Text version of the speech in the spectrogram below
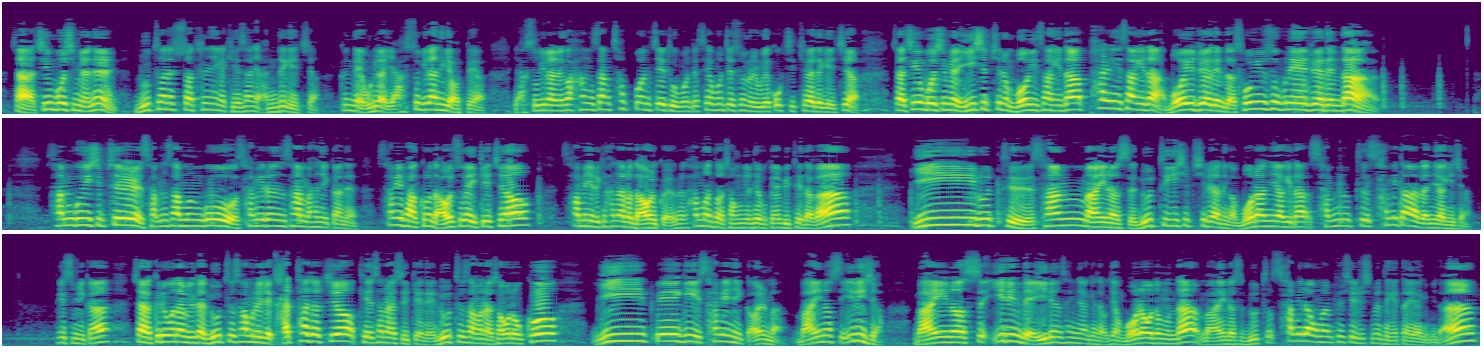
자, 지금 보시면은 루트 안의 숫자가 틀리니까 계산이 안 되겠죠. 근데 우리가 약속이라는 게 어때요? 약속이라는 건 항상 첫 번째, 두 번째, 세 번째 순을 우리가 꼭 지켜야 되겠죠. 자, 지금 보시면 27은 뭐 이상이다? 8 이상이다. 뭐 해줘야 된다? 소인수 분해 해줘야 된다. 3, 9, 27, 3, 3은 9, 3, 1은 3 하니까는 3이 밖으로 나올 수가 있겠죠? 3이 이렇게 하나로 나올 거예요. 그래서 한 번 더 정리를 해볼까요? 밑에다가 2 루트 3 마이너스 루트 27이라는 건 뭐라는 이야기다? 3 루트 3이다라는 이야기죠. 되겠습니까? 자, 그리고 나면 일단 루트 3은 이제 같아졌죠? 계산할 수 있겠네. 루트 3 하나 적어놓고 2 빼기 3이니까 얼마? 마이너스 1이죠. 마이너스 1인데 1은 생략해서 그냥 뭐라고 적는다? 마이너스 루트 3이라고만 표시해 주시면 되겠다 이야기입니다.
